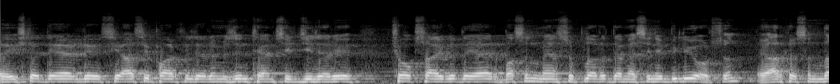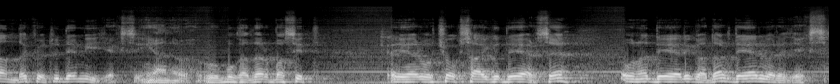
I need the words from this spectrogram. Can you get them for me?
e, işte değerli siyasi partilerimizin temsilcileri çok saygıdeğer basın mensupları demesini biliyorsun. E, arkasından da kötü demeyeceksin. Yani bu, bu kadar basit. Eğer o çok saygıdeğerse ona değeri kadar değer vereceksin.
